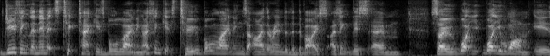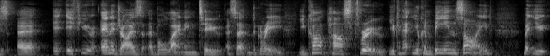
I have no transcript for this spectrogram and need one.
Do you think the Nimitz Tic Tac is ball lightning? I think it's two ball lightnings at either end of the device. I think this. Um, so what you what you want is uh, if you energize a ball lightning to a certain degree, you can't pass through. You can you can be inside, but you,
